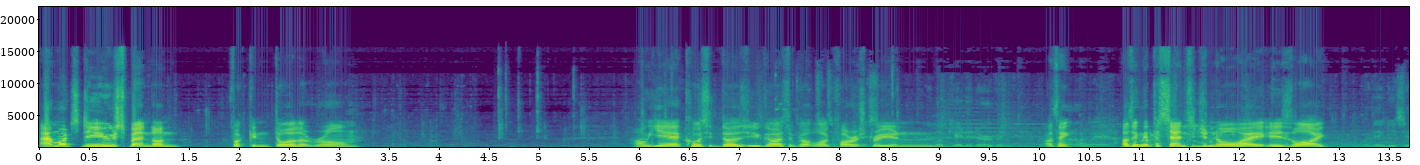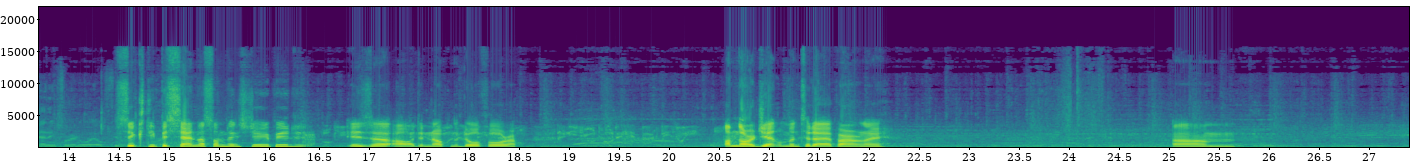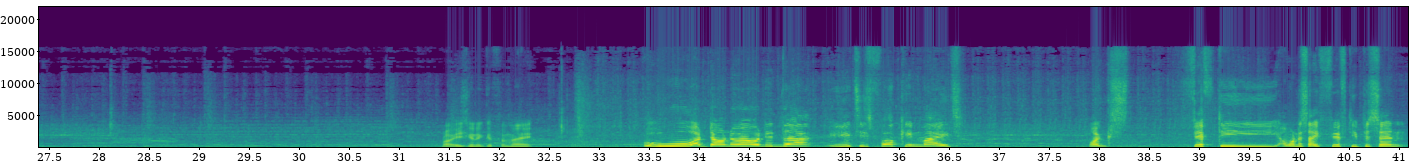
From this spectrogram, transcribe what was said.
How much do you spend on fucking toilet roll? Oh yeah, of course it does. You guys have got like forestry and I think I think the percentage in Norway is like Sixty percent or something stupid. Is uh oh I didn't open the door for her. I'm not a gentleman today apparently. Um. Right, he's gonna go for me. Ooh, I don't know how I did that. He hits his fucking mate. Like 50, I want to say 50%.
